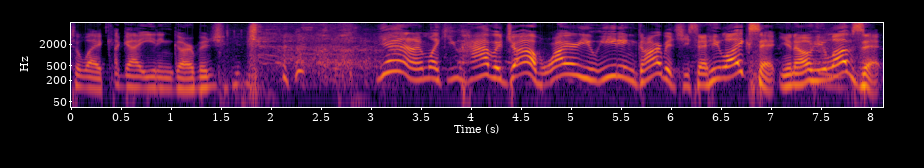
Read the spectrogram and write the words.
to like A guy eating garbage. yeah, and I'm like, you have a job. Why are you eating garbage? He said he likes it. You know, he loves it.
